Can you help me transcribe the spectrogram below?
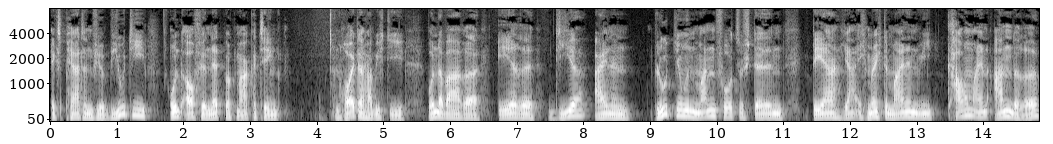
Expertin für Beauty und auch für Network Marketing. Und heute habe ich die wunderbare Ehre, dir einen blutjungen Mann vorzustellen, der, ja, ich möchte meinen, wie kaum ein andere,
